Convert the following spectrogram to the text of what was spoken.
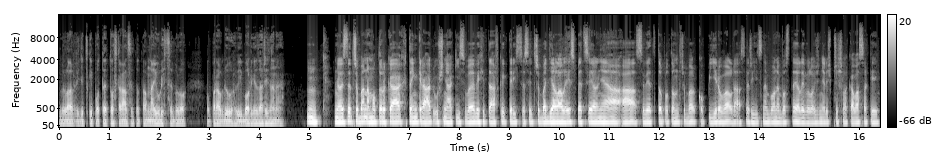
byla vždycky po této stránce, to tam na ulici bylo opravdu výborně zařízené. Hmm. Měli jste třeba na motorkách tenkrát už nějaký svoje vychytávky, které jste si třeba dělali speciálně a, a svět to potom třeba kopíroval, dá se říct, nebo, nebo jste jeli vyloženě, když přišla Kawasaki,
